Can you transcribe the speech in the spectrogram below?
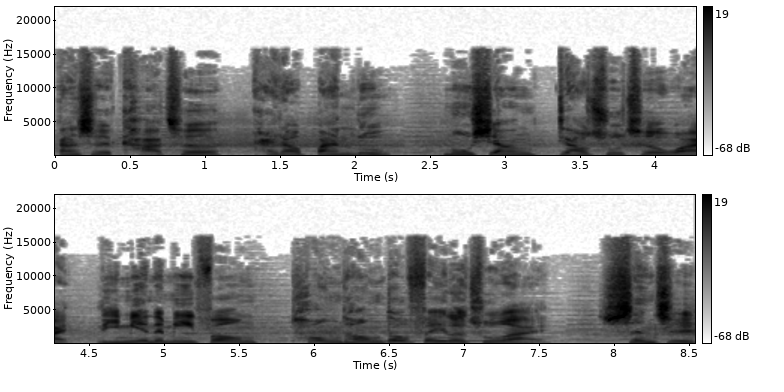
但是卡车开到半路， 木箱掉出车外，里面的蜜蜂通通都飞了出来，甚至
